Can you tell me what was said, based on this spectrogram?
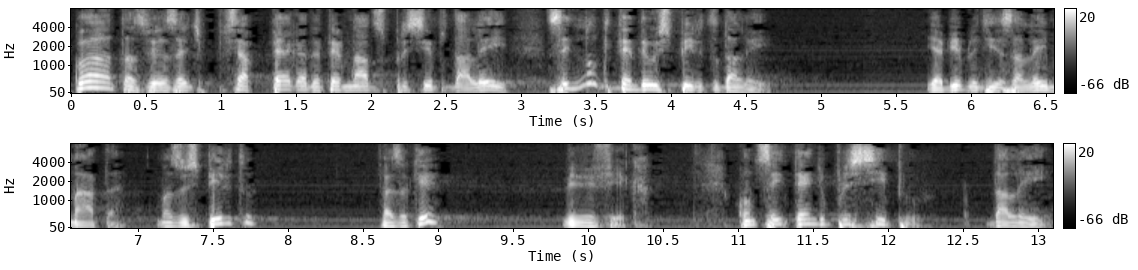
Quantas vezes a gente se apega a determinados princípios da lei sem nunca entender o espírito da lei? E a Bíblia diz: a lei mata, mas o espírito faz o quê? Vivifica. Quando você entende o princípio da lei,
